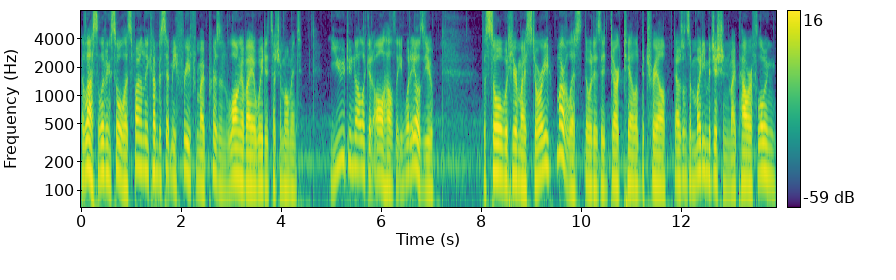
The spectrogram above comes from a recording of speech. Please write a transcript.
At last, a living soul has finally come to set me free from my prison. Long have I awaited such a moment. You do not look at all healthy. What ails you? The soul would hear my story? Marvelous, though it is a dark tale of betrayal. I was once a mighty magician, my power flowing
